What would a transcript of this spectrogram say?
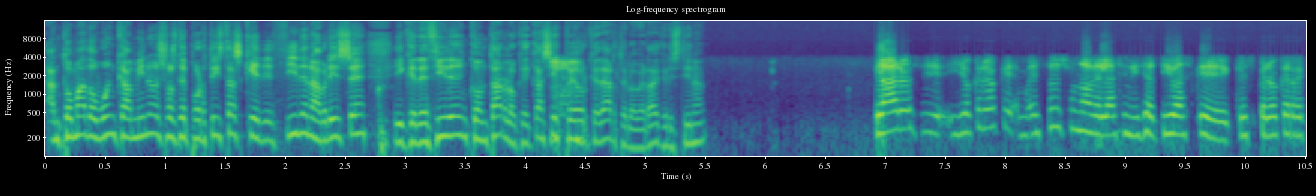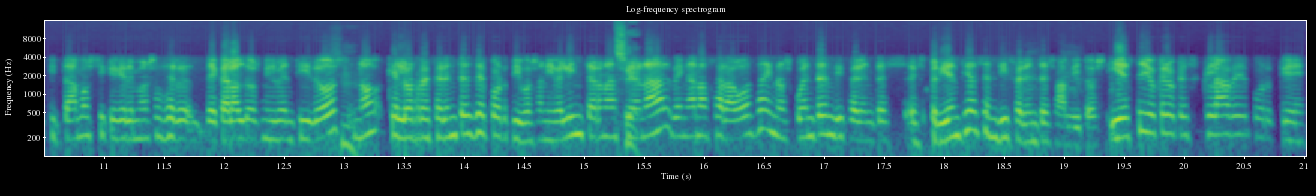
han tomado buen camino esos deportistas que deciden abrirse y que deciden contar lo que casi es peor que dártelo, ¿verdad, Cristina? Claro, sí, yo creo que esto es una de las iniciativas que, que, espero que repitamos y que queremos hacer de cara al 2022, ¿no? Que los referentes deportivos a nivel internacional sí. vengan a Zaragoza y nos cuenten diferentes experiencias en diferentes ámbitos. Y esto yo creo que es clave porque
